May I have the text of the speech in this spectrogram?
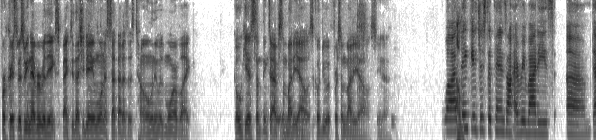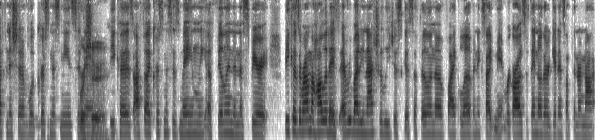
for Christmas, we never really expected that. She didn't even want to set that as a tone. It was more of like, go give something to somebody else. Go do it for somebody else. You know? Well, I Um, think it just depends on everybody's um, definition of what Christmas means to For them. sure. Because I feel like Christmas is mainly a feeling and a spirit. Because around the holidays, everybody naturally just gets a feeling of like love and excitement, regardless if they know they're getting something or not.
